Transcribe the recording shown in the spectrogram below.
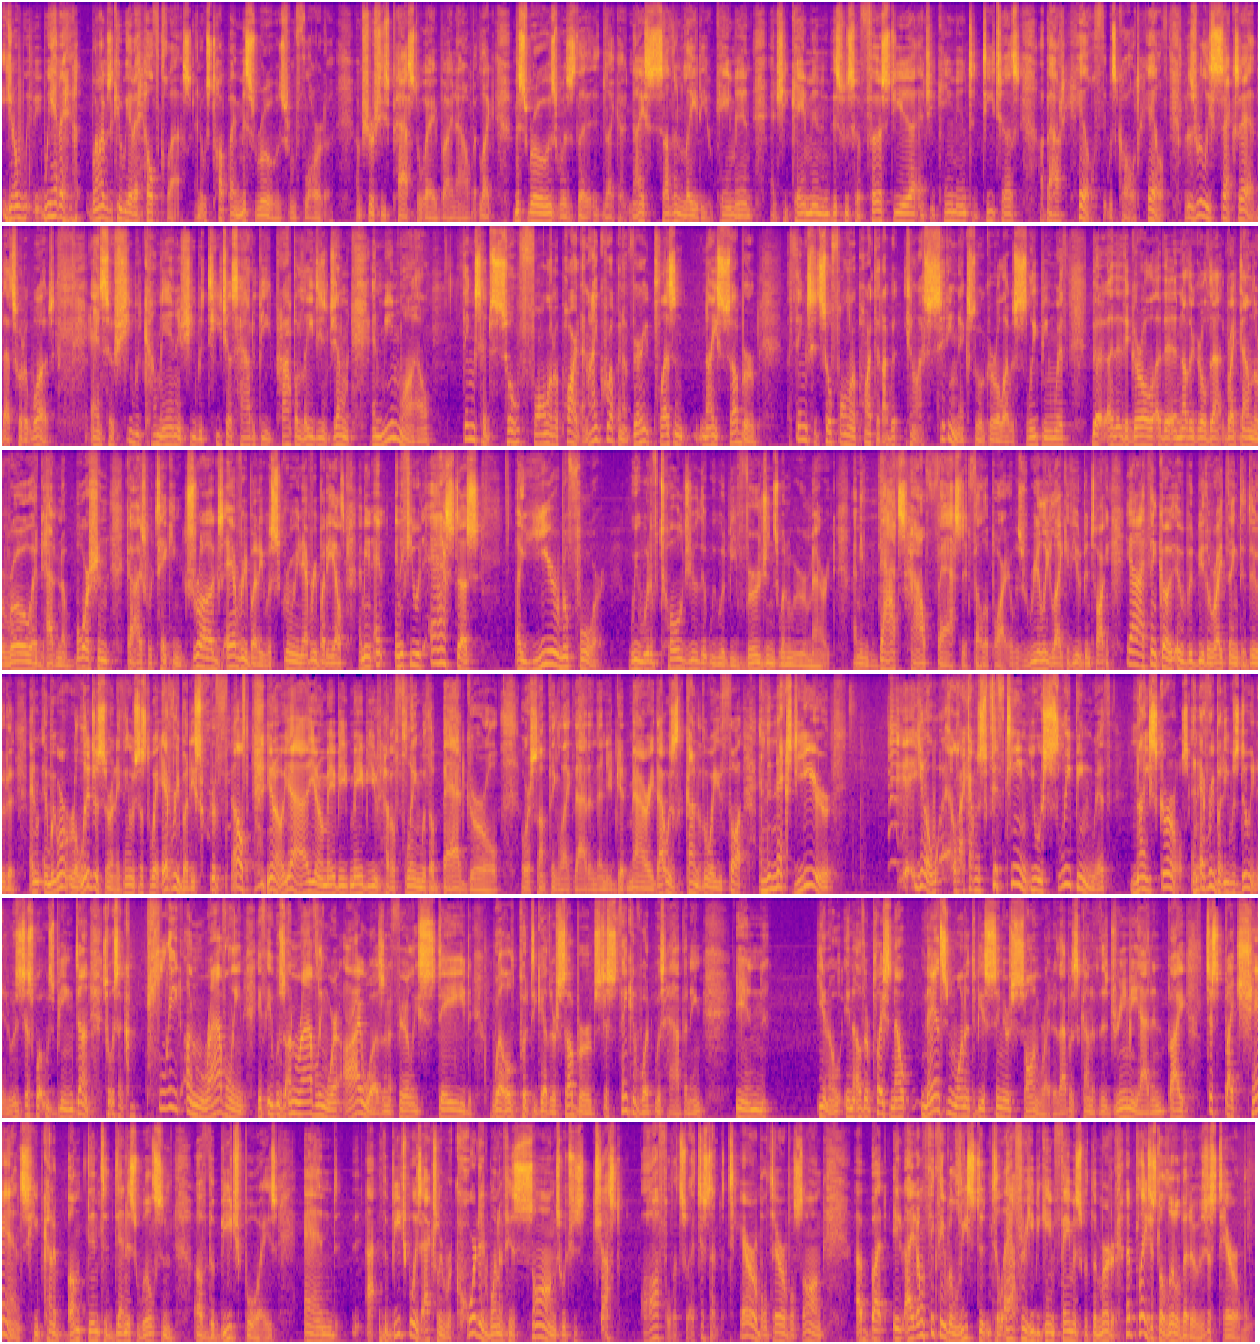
you know, we, we, had a when I was a kid, we had a health class, and it was taught by Miss Rose from Florida. I'm sure she's passed away by now, but like Miss Rose was the like a nice Southern lady who came in, and she came in. This was her first year, and she came in to teach us about health. It was called health, but it was really sex ed. That's what it was. And so she would come in, and she would teach us how to be proper ladies and gentlemen. And meanwhile, things had so fallen apart. And I grew up in a very pleasant, nice suburb things had so fallen apart that I was, you know, I was sitting next to a girl I was sleeping with. The, uh, the girl, the, another girl down, right down the row had had an abortion. Guys were taking drugs. Everybody was screwing everybody else. I mean, and, and if you had asked us a year before, we would have told you that we would be virgins when we were married. I mean, that's how fast it fell apart. It was really like if you'd been talking, yeah, I think uh, it would be the right thing to do to, and, and we weren't religious or anything. It was just the way everybody sort of felt. You know, yeah, you know, maybe maybe you'd have a fling with a bad girl or something like that, and then you'd get married. That was kind of the way you thought. And the next year, you know, like I was 15, you were sleeping with nice girls, and everybody was doing it. It was just what was being done. So it was a complete unraveling. If it was unraveling where I was in a fairly staid, well put together suburbs, just think of what was happening in you know, in other places. Now, Manson wanted to be a singer-songwriter. That was kind of the dream he had, and by just by chance, he kind of bumped into Dennis Wilson of the Beach Boys, and uh, the Beach Boys actually recorded one of his songs, which was just awful. It's, just a terrible, terrible song. Uh, but it, I don't think they released it until after he became famous with the murder. I played just a little bit. It was just terrible.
